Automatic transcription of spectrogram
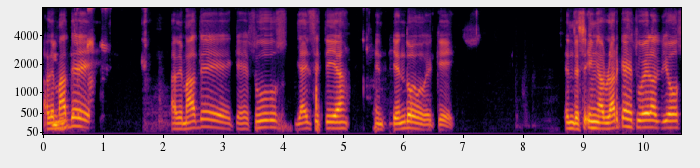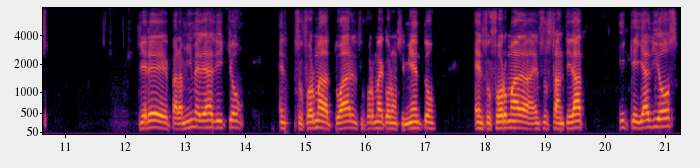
Además de, además de que Jesús ya existía, entiendo que en, hablar que Jesús era Dios, quiere, para mí me deja dicho en su forma de actuar, en su forma de conocimiento, en su forma, en su santidad, y que ya Dios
